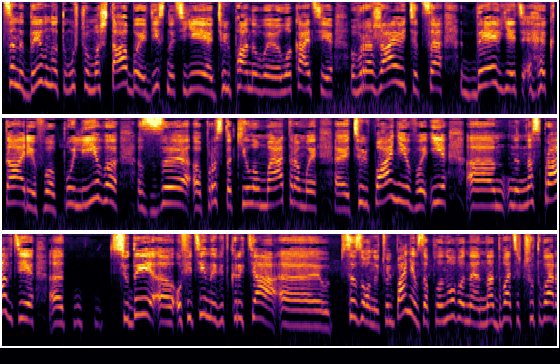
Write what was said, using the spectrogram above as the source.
Це не дивно, тому що масштаби дійсно цієї тюльпанової локації вражають. Це 9 гектарів полів з е, просто кілометрами е, тюльпанів. І е, насправді е, сюди офіційне відкриття сезону тюльпанів заплановане на 24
